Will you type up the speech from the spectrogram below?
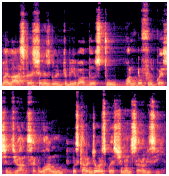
My last question is going to be about those two wonderful questions you answered. One was Karan Johar's question on surrogacy,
